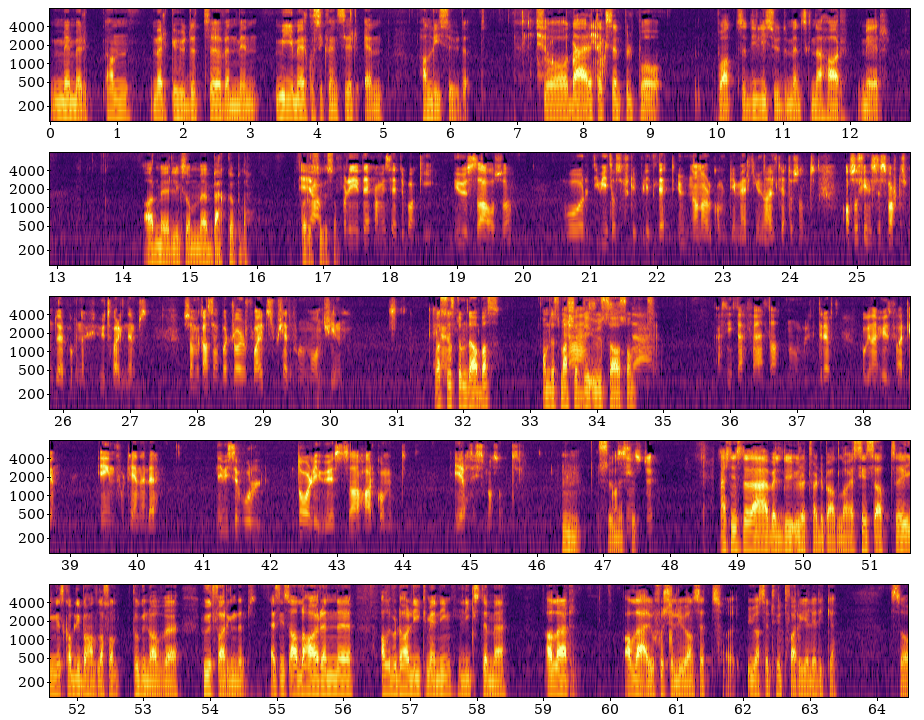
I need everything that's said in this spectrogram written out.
med mørk, han mørkehudet eh, vennen min mye mer konsekvenser enn han lysehudet. Så det er et Ja. eksempel på, på at de lysehudede menneskene har mer Har mer liksom eh, backup, da, for å si det sånn. fordi det kan vi se tilbake i USA også, hvor de hvite også slipper litt lett unna når det kommer til mer kriminalitet og sånt. Og så finnes det svarte som dør pga. hudfargen deres, som vi kan se på George Floyd, som skjedde for noen måneder siden. Hva Eh, syns du om det, Abbas? Om det som har Ja, skjedd i USA og sånt? Det er, jeg syns det er fælt at noen blir drept pga. hudfargen. Ingen fortjener det. Det viser hvor dårlig USA har kommet i rasisme og sånt. Mm, Hva skjønner, syns du? Jeg syns det er veldig urettferdig behandla. Jeg syns at eh, ingen skal bli behandla sånn pga. Uh, hudfargen deres. Jeg syns alle har en eh, Alle burde ha lik mening, lik stemme. Alle er Alle er jo forskjellige uansett. Uansett hudfarge eller ikke. Så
